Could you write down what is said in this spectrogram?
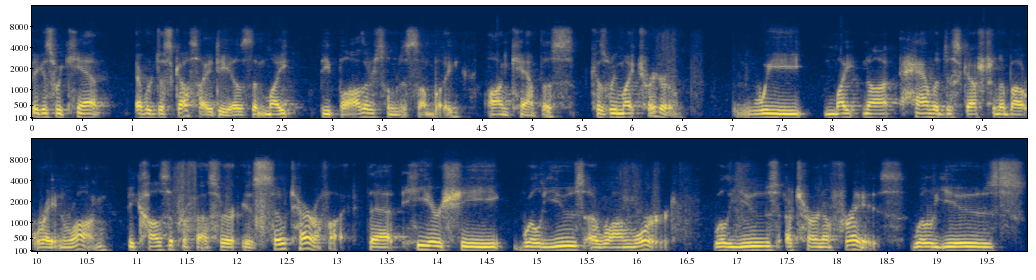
because we can't ever discuss ideas that might be bothersome to somebody on campus because we might trigger them we might not have a discussion about right and wrong because the professor is so terrified that he or she will use a wrong word, will use a turn of phrase, will use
